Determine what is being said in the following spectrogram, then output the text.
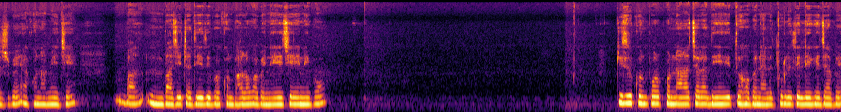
আসবে, এখন আমি যে ভাজিটা দিয়ে দিব, এখন ভালোভাবে নেড়ে চেড়ে নিব। কিছুক্ষণ পর পর নাড়াচাড়া দিয়ে দিতে হবে, নাহলে তুলিতে লেগে যাবে।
